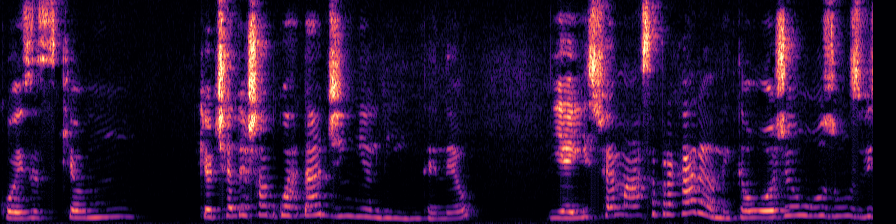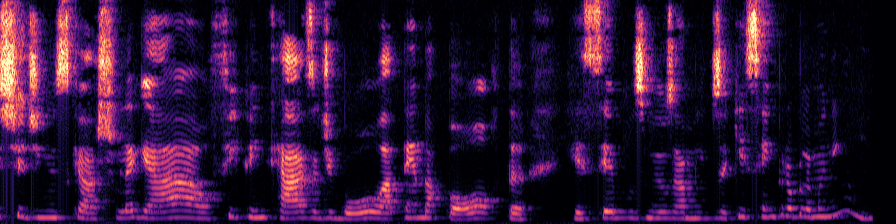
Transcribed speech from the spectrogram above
coisas que eu não. que eu tinha deixado guardadinha ali, entendeu? E aí isso é massa pra caramba. Então hoje eu uso uns vestidinhos que eu acho legal, fico em casa de boa, atendo a porta, recebo os meus amigos aqui sem problema nenhum.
